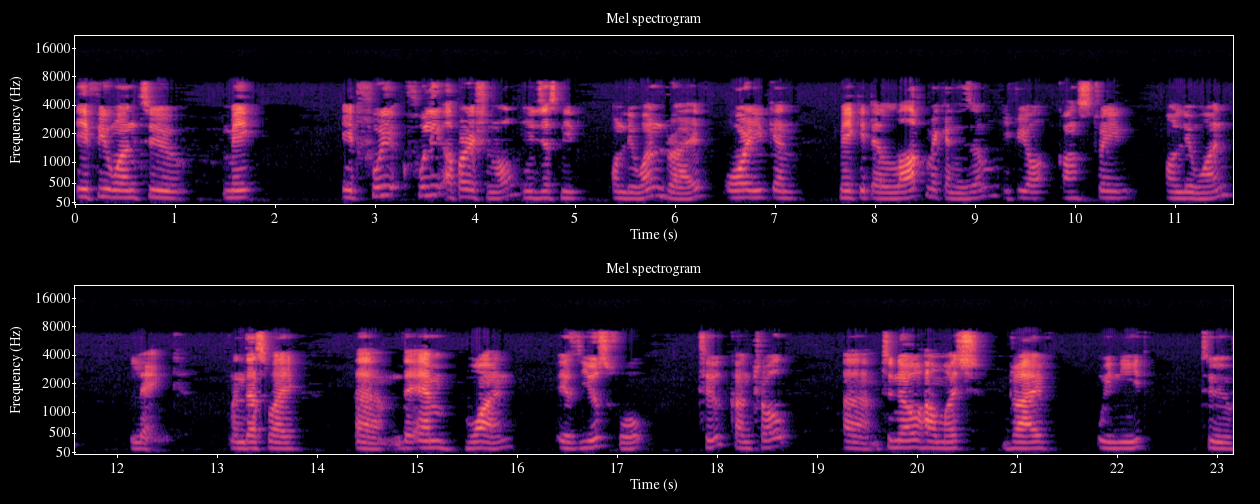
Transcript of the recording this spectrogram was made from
if you want to make it fully fully operational you just need only one drive or you can make it a lock mechanism if you constrain only one link. And that's why um, the M1 is useful to control um, to know how much drive we need to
